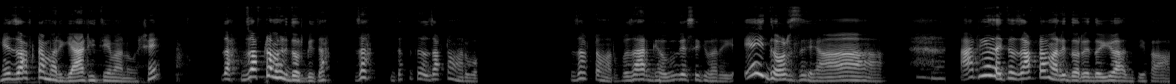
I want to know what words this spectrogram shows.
হে জাপটা মারি গিয়ে আঠিতে মানুষ হ্যাঁ যা জাপটা মারি ধরবি যা যা জাপটা জাপটা মারবো জাপটা মারবো যার ঘেউ গেছে কি বারে এই ধরছে হ্যাঁ আঠিয়ে যাইতে জাপটা মারি ধরে দইও হাত দি পাও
